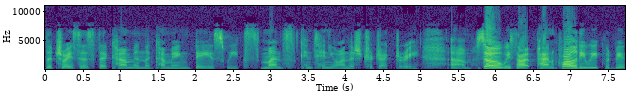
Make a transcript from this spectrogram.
the choices that come in the coming days, weeks, months continue on this trajectory. Um, so we thought Patent Quality Week would be a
